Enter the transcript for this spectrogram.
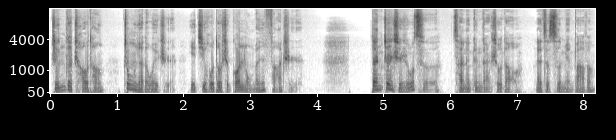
整个朝堂重要的位置也几乎都是关陇门阀之人。但正是如此，才能更感受到来自四面八方，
